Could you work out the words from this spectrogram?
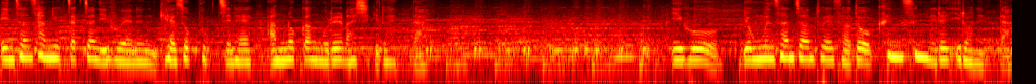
인천 상륙작전 이후에는 계속 북진해 압록강물을 마시기도 했다. 이후 용문산 전투에서도 큰 승리를 이뤄냈다.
